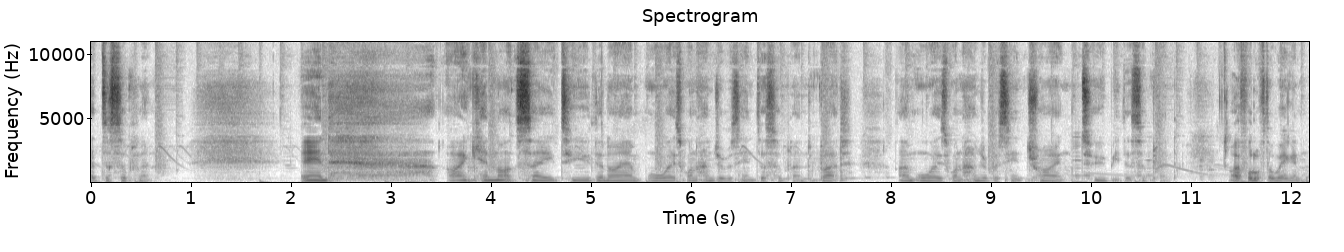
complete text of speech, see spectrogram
a discipline. And I cannot say to you that I am always 100% disciplined, but I'm always 100% trying to be disciplined. I fall off the wagon.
